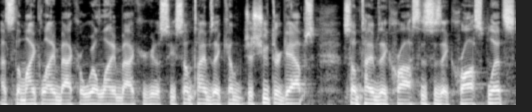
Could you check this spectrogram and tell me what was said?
That's the Mike linebacker, Will linebacker you're going to see. Sometimes they come just shoot their gaps. Sometimes they cross. This is a cross blitz,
